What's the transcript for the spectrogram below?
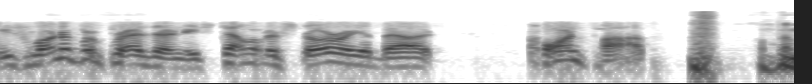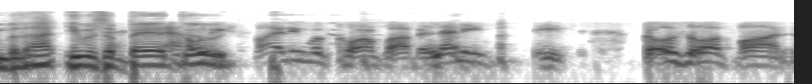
He's running for president. He's telling a story about corn pop. remember that? He was a bad dude. he's fighting with corn pop, and then he he goes off on,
